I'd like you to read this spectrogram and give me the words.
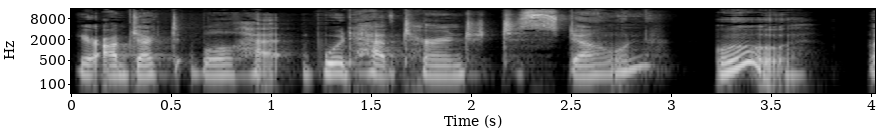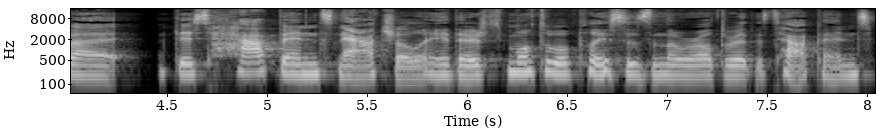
your object will ha- would have turned to stone Ooh. but this happens naturally. There's multiple places in the world where this happens.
